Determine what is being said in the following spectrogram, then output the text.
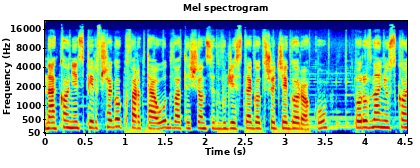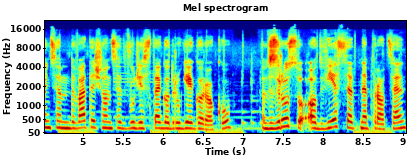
Na koniec pierwszego kwartału 2023 roku, w porównaniu z końcem 2022 roku, wzrósł o 0,02%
